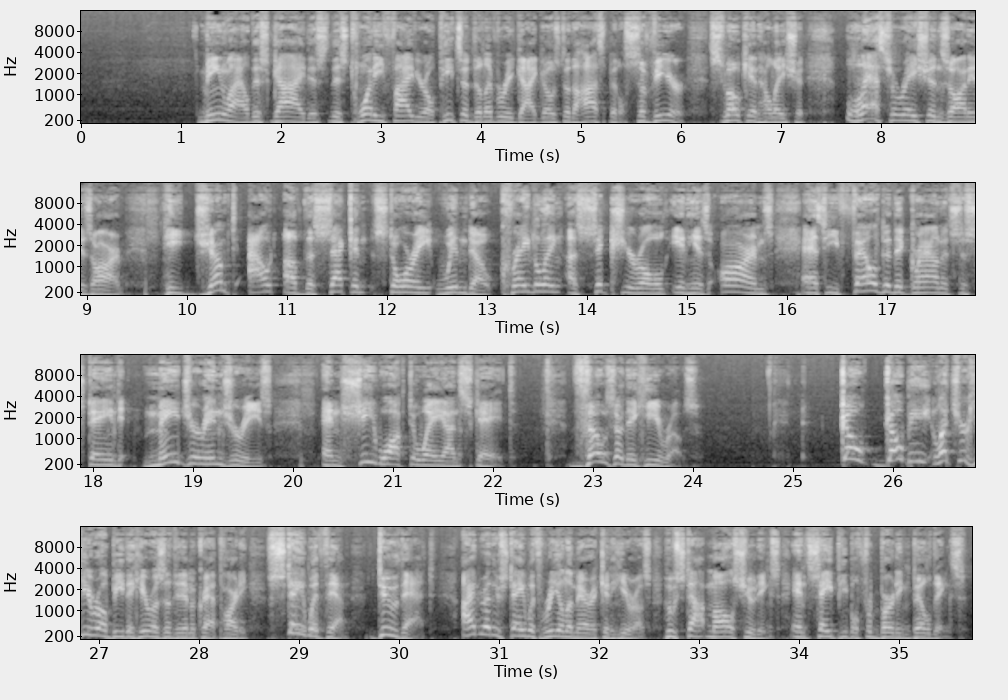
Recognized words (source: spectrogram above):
Meanwhile, this guy, this this 25 year old pizza delivery guy, goes to the hospital. Severe smoke inhalation, lacerations on his arm. He jumped out of the second story window, cradling a six year old in his arms as he fell to the ground and sustained major injuries. And she walked away unscathed. Those are the heroes. Go, go be, let your hero be the heroes of the Democrat Party. Stay with them. Do that. I'd rather stay with real American heroes who stop mall shootings and save people from burning buildings.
